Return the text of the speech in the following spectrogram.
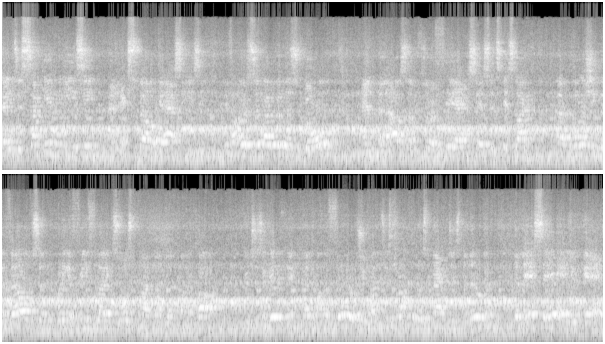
To suck in easy and expel gas easy. If I was to open this door and allow some sort of free access, it's, it's like uh, polishing the valves and putting a free flow exhaust pipe on the, car, which is a good thing. But on the forge, you want to throttle this back just a little bit. The less air you get,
